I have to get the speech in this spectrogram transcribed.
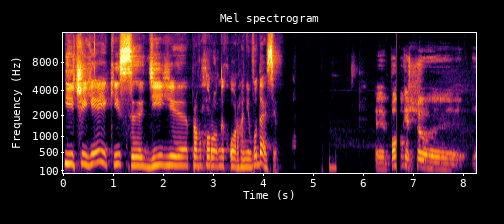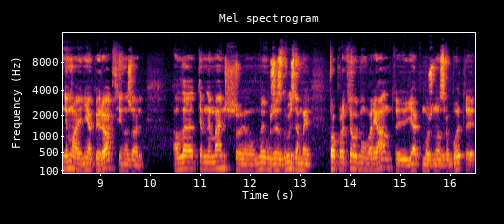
І чи є якісь е, дії правоохоронних органів в Одесі? Поки що немає ніякої реакції, на жаль. Але тим не менш, ми вже з друзями пропрацьовуємо варіант, як можна зробити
